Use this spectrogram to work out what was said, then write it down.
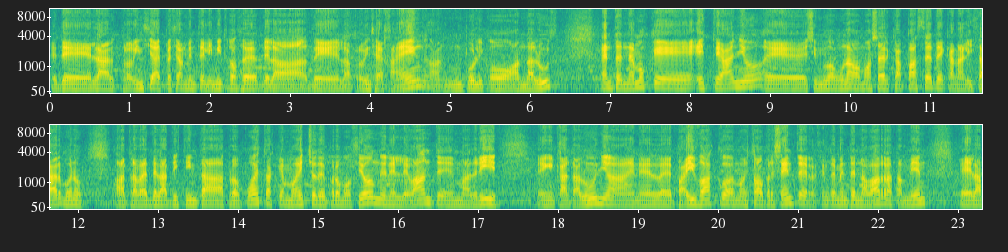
de las provincias, especialmente limítrofes de la, de la provincia de Jaén, un público andaluz. Entendemos que este año, eh, sin duda alguna, vamos a ser capaces de canalizar, bueno, a través de las distintas propuestas que hemos hecho de promoción en el Levante, en Madrid, en Cataluña, en el eh, País Vasco, hemos estado presentes, recientemente en Navarra también. Eh, la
